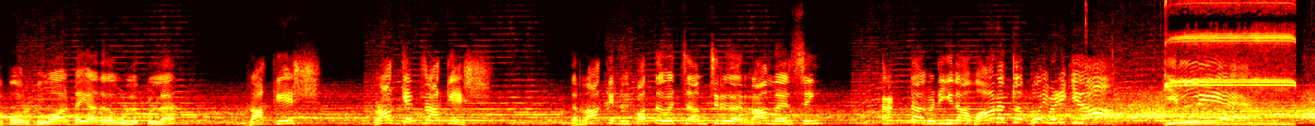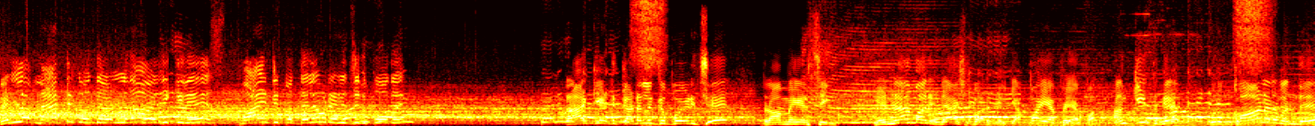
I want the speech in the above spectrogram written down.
இப்போ ஒரு டுவார் டை அதுல உள்ளுக்குள்ள ராகேஷ் ராக்கெட் ராகேஷ். இந்த ராக்கெட்டில் பத்த வச்சு அமிச்சிருக்காரு ராமேர் சிங். கரெக்டா வெடிக்குதா? வானத்துல போய் வெடிக்குதா? இல்லையே. வெள்ள மேட்டுக்கு வந்து வெளில தான் வெடிக்குது. பாயிண்ட் இப்ப தெளிவு அடிச்சுக்கு போகுது. ராக்கெட் கடலுக்கு போயிடுச்சு. ராமையர் சிங். என்ன மாதிரி டேஷ் பாருங்க. எப்பா எப்பா எப்பா அங்கித்துங்க ஒரு கார்னர் வந்து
